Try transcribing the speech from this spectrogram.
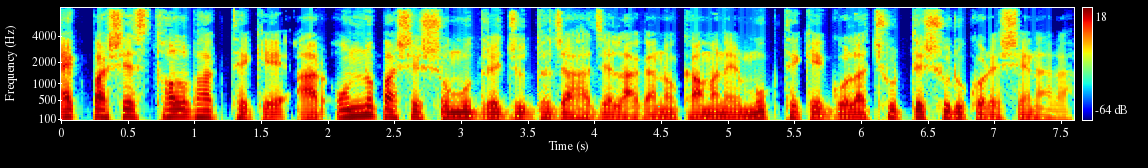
এক পাশে স্থলভাগ থেকে আর অন্য পাশে সমুদ্রে যুদ্ধজাহাজে লাগানো কামানের মুখ থেকে গোলা ছুটতে শুরু করে সেনারা।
